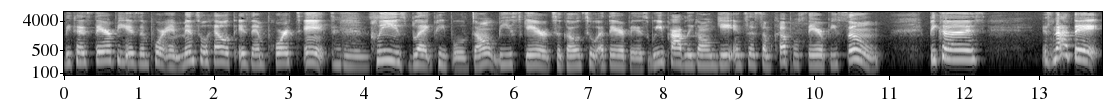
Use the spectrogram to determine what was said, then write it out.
because therapy is important. Mental health is important. Is. Please, black people, don't be scared to go to a therapist. We probably gonna get into some couples therapy soon because it's not that.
